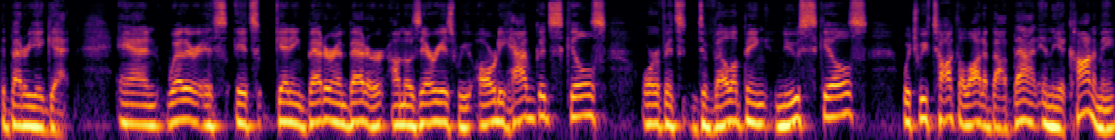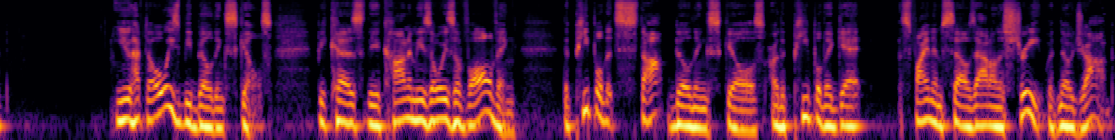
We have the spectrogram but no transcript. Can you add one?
the better you get. And whether it's it's getting better and better on those areas where you already have good skills or if it's developing new skills, which we've talked a lot about that in the economy, you have to always be building skills because the economy is always evolving. The people that stop building skills are the people that get find themselves out on the street with no job,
